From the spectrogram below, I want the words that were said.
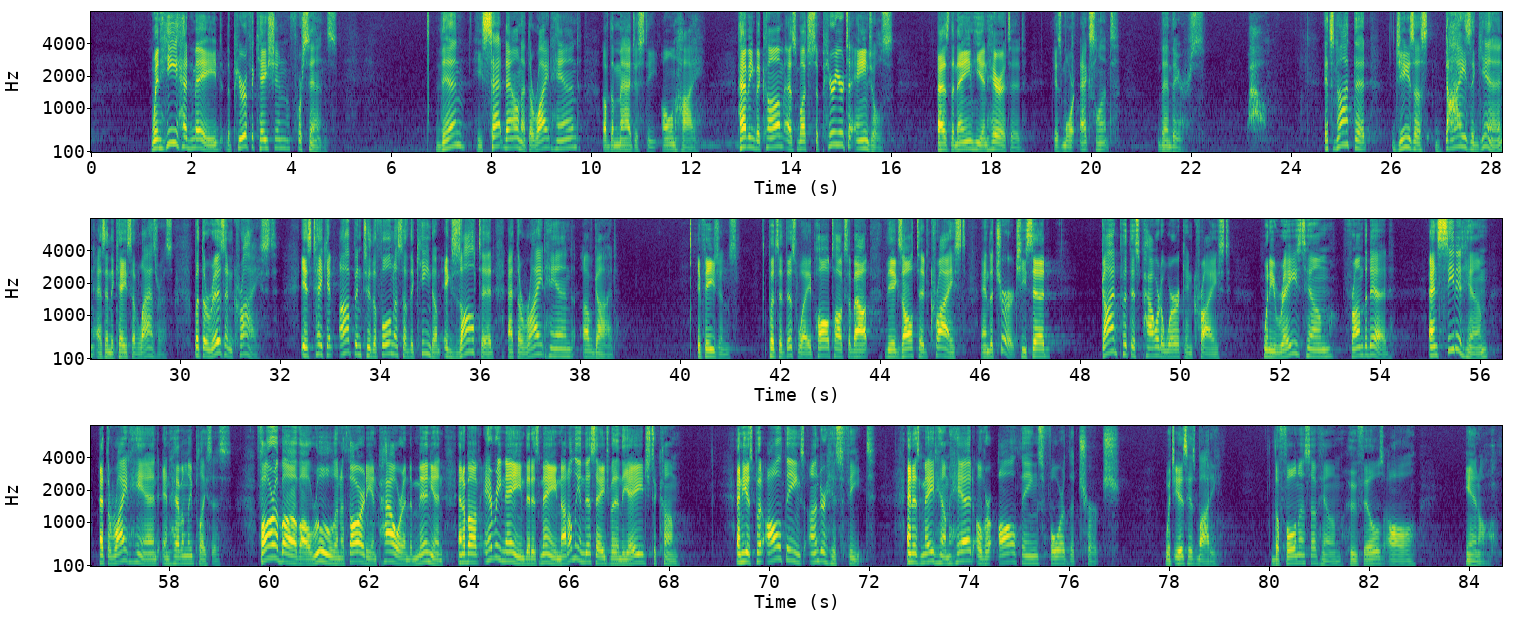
When He had made the purification for sins, then he sat down at the right hand of the majesty on high, having become as much superior to angels as the name he inherited is more excellent than theirs. Wow. It's not that Jesus dies again, as in the case of Lazarus, but the risen Christ is taken up into the fullness of the kingdom, exalted at the right hand of God. Ephesians puts it this way Paul talks about the exalted Christ and the church. He said, God put this power to work in Christ when he raised him from the dead and seated him at the right hand in heavenly places far above all rule and authority and power and dominion, and above every name that is named, not only in this age, but in the age to come. And he has put all things under his feet, and has made him head over all things for the church, which is his body, the fullness of him who fills all in all.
